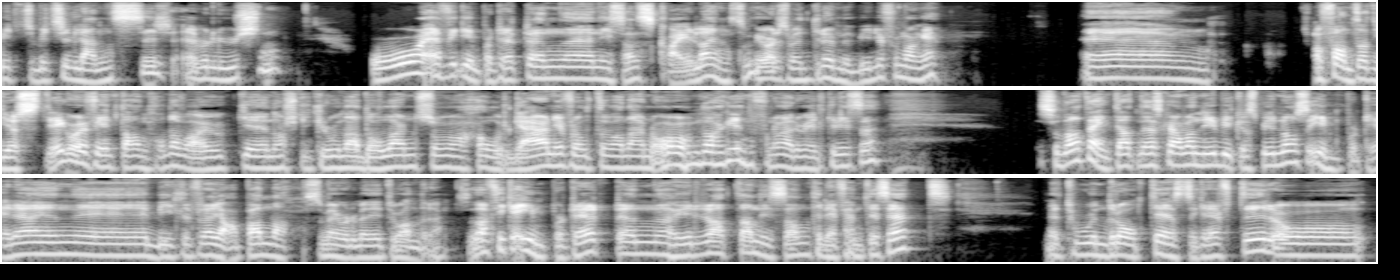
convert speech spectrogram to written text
Mitsubishi Lancer Evolution, Og jeg fikk importert en eh, Nissan Skyline, som jo er liksom en drømmebil for mange. Uh, og fant at jøss, det går jo fint an. Og det var jo ikke norske krona dollaren så halvgæren i forhold til hva den er nå om dagen, for nå er det jo helt krise. Så da tenkte jeg at når jeg skal ha meg en ny bilcrossbil nå, så importerer jeg en eh, bil fra Japan, da, som jeg gjorde med de to andre. Så da fikk jeg importert en høyreratta Nissan 350 Z med 280 hestekrefter, og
